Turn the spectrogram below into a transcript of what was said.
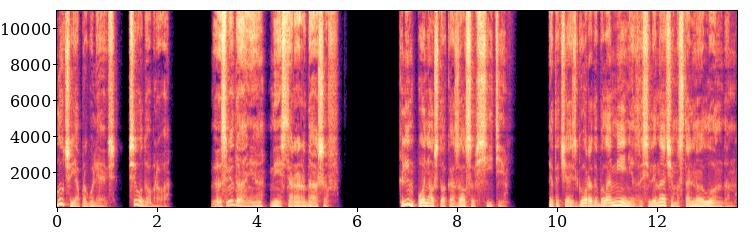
Лучше я прогуляюсь. Всего доброго». «До свидания, мистер Ардашев». Клим понял, что оказался в Сити. Эта часть города была менее заселена, чем остальной Лондон.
